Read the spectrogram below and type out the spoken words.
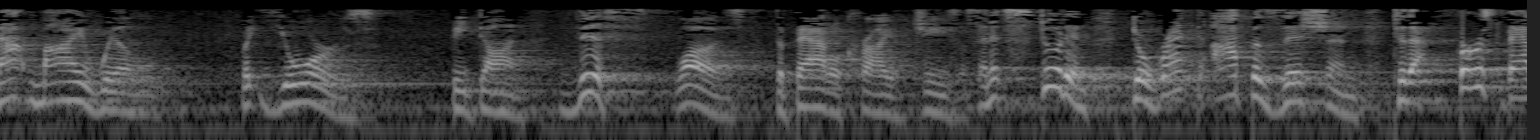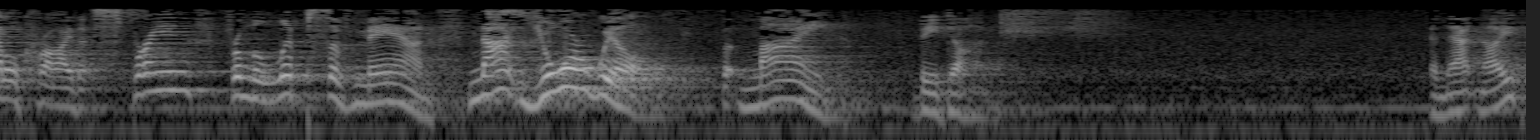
Not my will, but yours be done. This was the battle cry of Jesus. And it stood in direct opposition to that first battle cry that sprang from the lips of man. Not your will, but mine be done. And that night,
